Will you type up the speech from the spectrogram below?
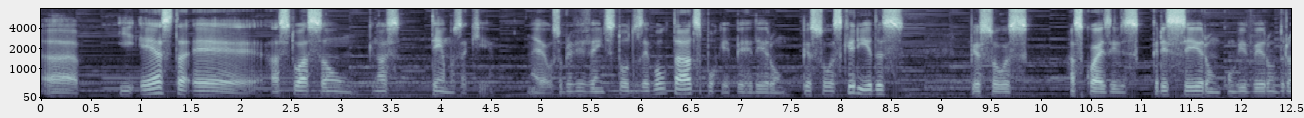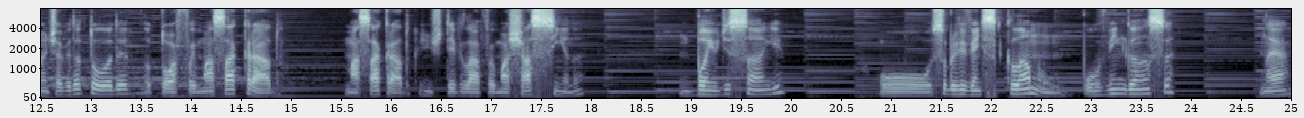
Uh, e esta é a situação que nós temos aqui. É, os sobreviventes todos revoltados porque perderam pessoas queridas, pessoas as quais eles cresceram, conviveram durante a vida toda. O Thor foi massacrado. Massacrado, que a gente teve lá foi uma chacina, um banho de sangue. Os sobreviventes clamam por vingança, né?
